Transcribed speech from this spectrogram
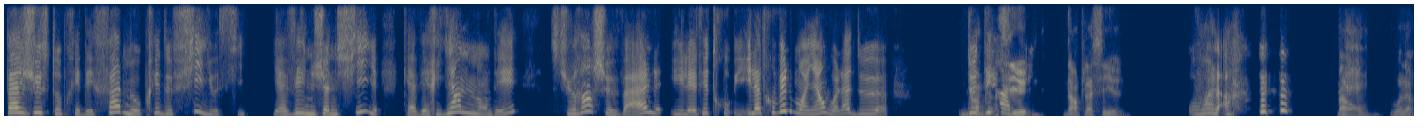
Pas juste auprès des femmes, mais auprès de filles aussi. Il y avait une jeune fille qui avait rien demandé sur un cheval. Et il a, été il a trouvé le moyen voilà, de, de D'en placer déraper. une. D'en placer une. Voilà. Bon, voilà.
